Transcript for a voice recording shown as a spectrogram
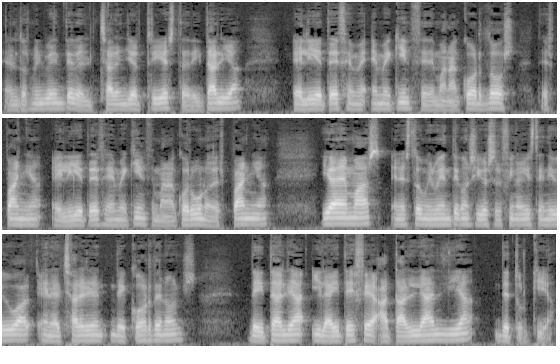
en el 2020 del Challenger Trieste de Italia, el IETF M15 de Manacor 2 de España, el IETF M15 Manacor 1 de España y además en este 2020 consiguió ser finalista individual en el Challenger de Cordenons de Italia y la ITF Atalia de Turquía.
